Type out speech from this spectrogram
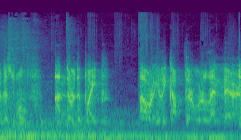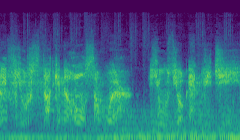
The roof, under the pipe. Our helicopter will land there. If you're stuck in a hole somewhere, use your NVG.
